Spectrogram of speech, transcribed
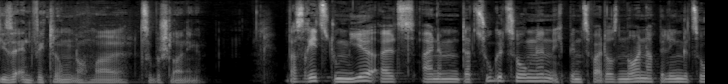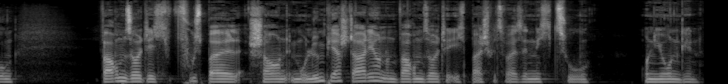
diese Entwicklung nochmal zu beschleunigen. Was rätst du mir als einem dazugezogenen? Ich bin 2009 nach Berlin gezogen. Warum sollte ich Fußball schauen im Olympiastadion und warum sollte ich beispielsweise nicht zu Union gehen?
